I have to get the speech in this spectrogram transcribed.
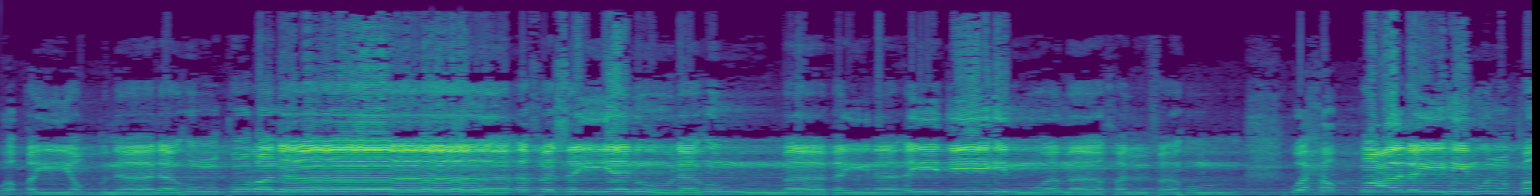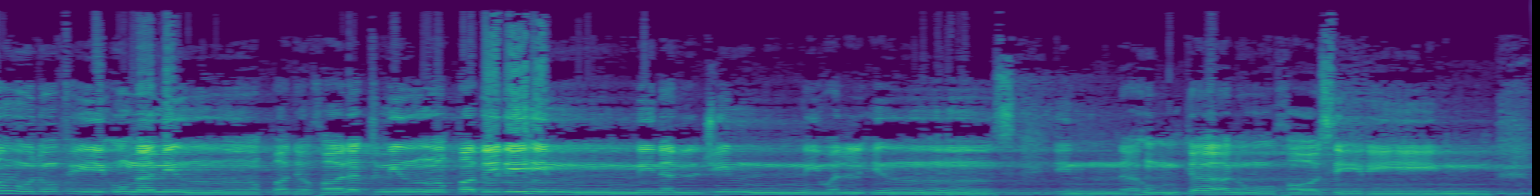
وقيضنا لهم قرناء فزينوا لهم ما بين أيديهم وما خلفهم وحق عليهم القول في أمم قد خلت من قبلهم من الجن والإنس إنهم كانوا خاسرين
